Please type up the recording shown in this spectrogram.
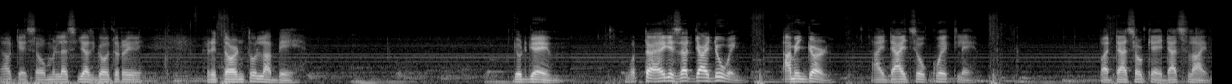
Okay, so let's just go to re return to lobby. Good game. What the heck is that guy doing? I mean, girl. I died so quickly. But that's okay. That's life.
